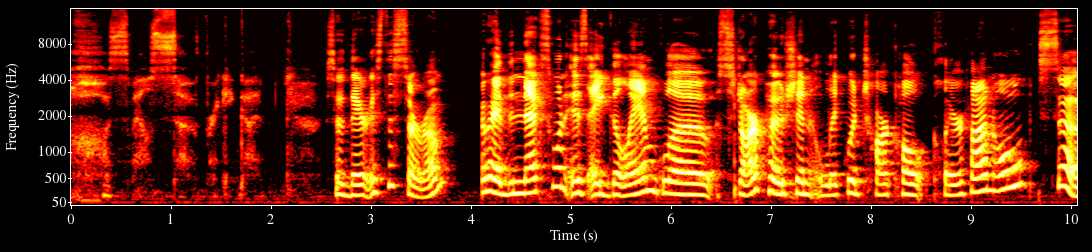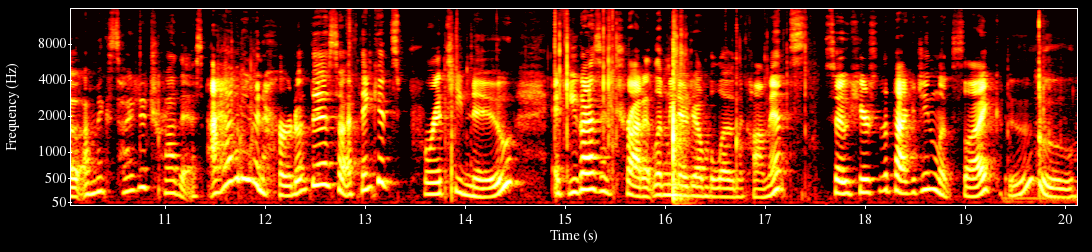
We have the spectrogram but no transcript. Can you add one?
Oh, it smells so freaking good. So there is the serum. Okay, the next one is a Glam Glow Star Potion Liquid Charcoal Clarifying Oil. So I'm excited to try this. I haven't even heard of this, so I think it's pretty new. If you guys have tried it, let me know down below in the comments. So here's what the packaging looks like. Ooh.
